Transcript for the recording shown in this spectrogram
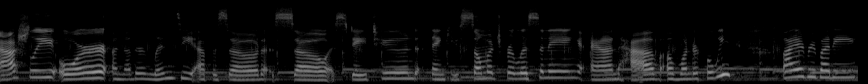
Ashlee, or another Lindsay episode. So stay tuned. Thank you so much for listening and have a wonderful week. Bye, everybody.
